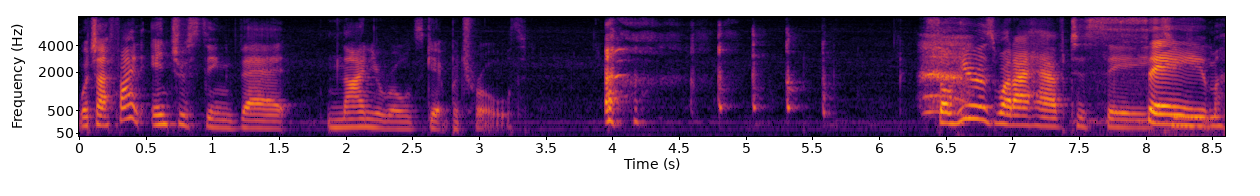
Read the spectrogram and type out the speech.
which I find interesting that nine year olds get betrothed. So, here is what I have to say Same. to, you,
